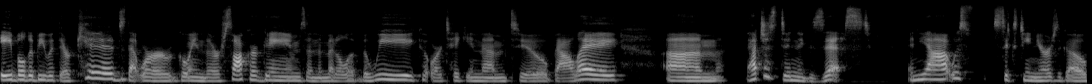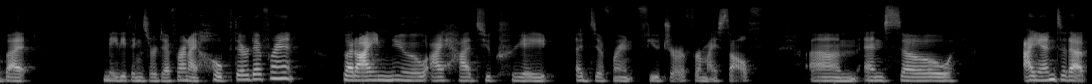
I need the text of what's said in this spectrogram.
able to be with their kids, that were going to their soccer games in the middle of the week or taking them to ballet. Um, that just didn't exist. And yeah, it was 16 years ago, but maybe things are different. I hope they're different but I knew I had to create a different future for myself. Um, and so I ended up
